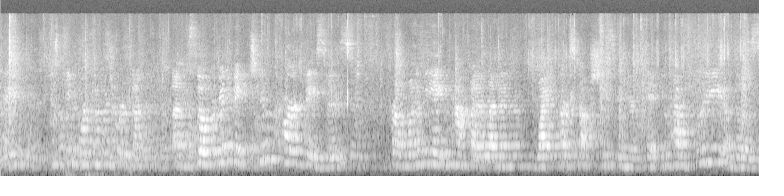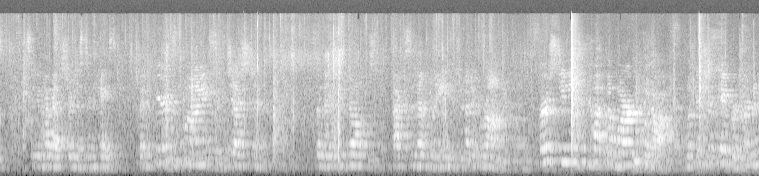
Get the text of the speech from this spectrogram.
okay. Just keep working on what you're working on. Um, so we're gonna make two card bases from one of the eight and a half by eleven white cardstock sheets in your kit. You have three of those, so you have extra just in case. But here's my suggestion, so that you don't accidentally cut it wrong. First, you need to cut the barcode off. Look at your paper, turn it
